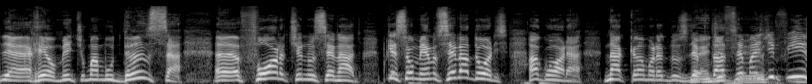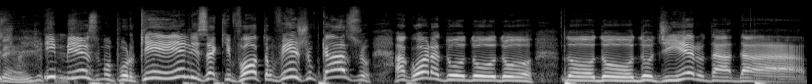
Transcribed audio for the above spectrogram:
é, realmente uma mudança é, forte no Senado, porque são menos senadores. Agora, na Câmara dos Deputados é mais difícil. difícil. E mesmo porque eles é que votam. Veja o caso agora do, do, do, do, do, do dinheiro da, da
